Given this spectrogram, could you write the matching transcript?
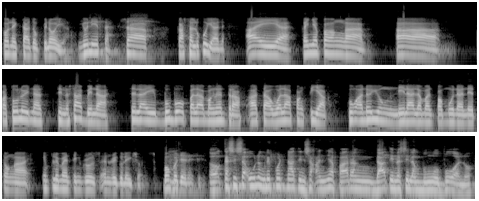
konektadong Pinoy. Ngunit sa kasalukuyan ay ah, kanya pang ah, ah, patuloy na sinasabi na sila ay bubuo pa lamang ng draft at ah, wala pang tiyak kung ano yung nilalaman pa muna nitong ah, implementing rules and regulations. Bombo Genesis. Oh, kasi sa unang report natin sa kanya, parang dati na silang bumubuo, ano?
